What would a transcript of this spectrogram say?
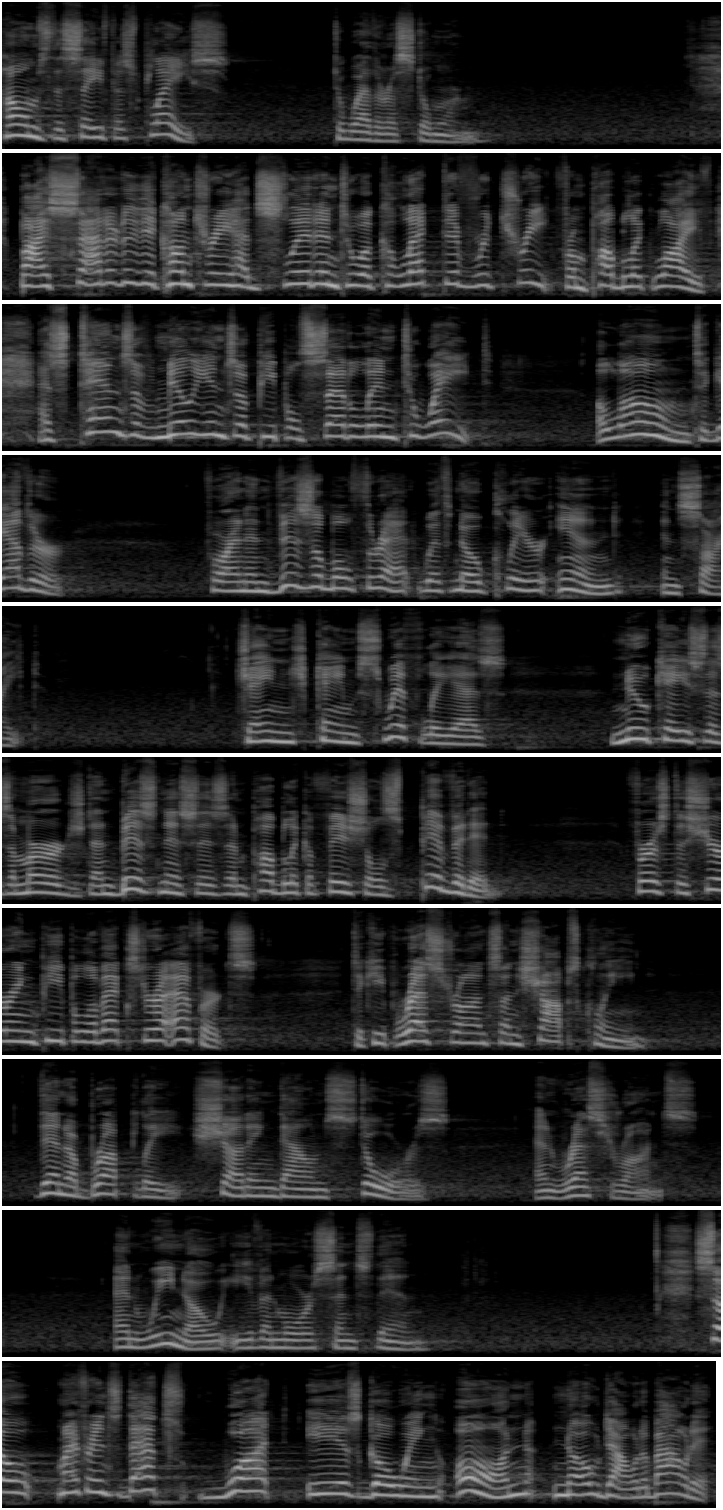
Home's the safest place to weather a storm. By Saturday, the country had slid into a collective retreat from public life as tens of millions of people settle in to wait, alone, together, for an invisible threat with no clear end in sight. Change came swiftly as new cases emerged and businesses and public officials pivoted, first assuring people of extra efforts to keep restaurants and shops clean then abruptly shutting down stores and restaurants. And we know even more since then. So, my friends, that's what is going on, no doubt about it.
